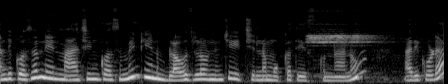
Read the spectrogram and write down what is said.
అందుకోసం నేను మ్యాచింగ్ కోసమే నేను బ్లౌజ్లో నుంచి ఈ చిన్న ముక్క తీసుకున్నాను. అది కూడా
